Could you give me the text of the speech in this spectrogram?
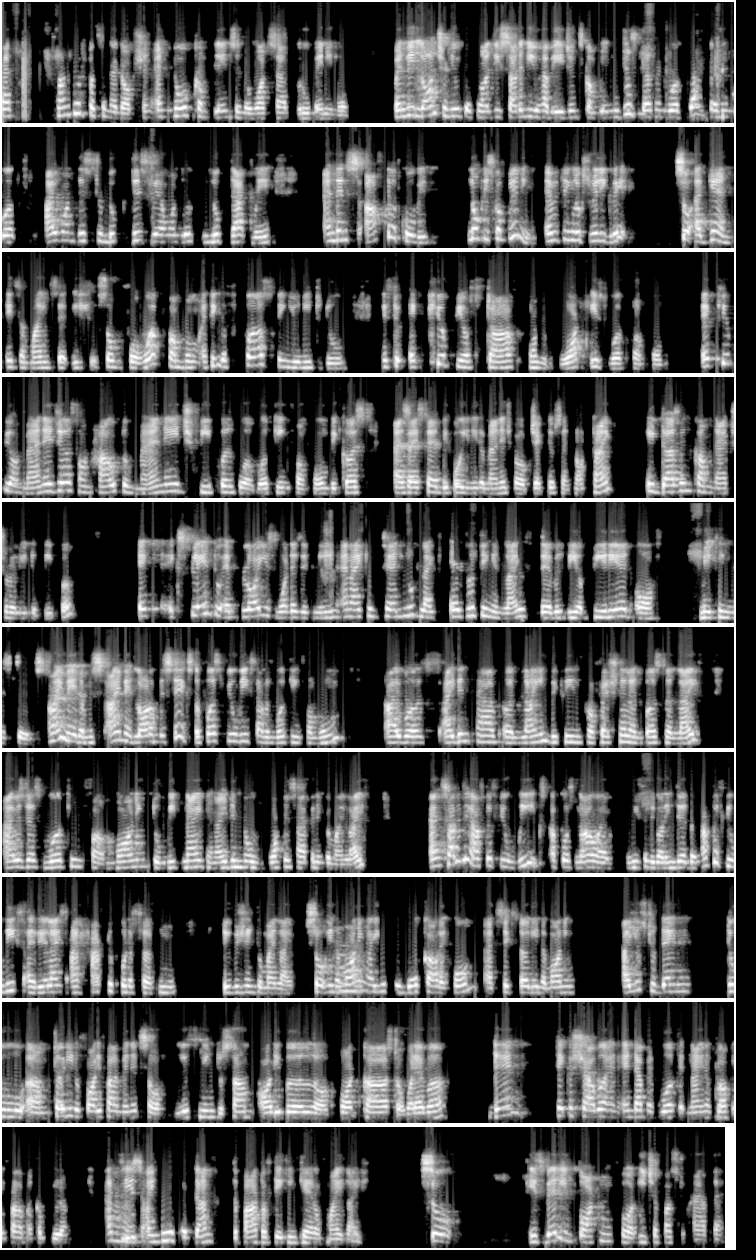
have 100% adoption and no complaints in the WhatsApp group anymore. When we launch a new technology, suddenly you have agents complaining, this doesn't work, that doesn't work. I want this to look this way, I want to look that way. And then after COVID, nobody's complaining. Everything looks really great. So again, it's a mindset issue. So for work from home, I think the first thing you need to do is to equip your staff on what is work from home. Equip your managers on how to manage people who are working from home because as I said before, you need to manage for objectives and not time. It doesn't come naturally to people. Explain to employees what does it mean and i can tell you like everything in life there will be a period of making mistakes. I made a mis- i made a lot of mistakes. The first few weeks i was working from home i was i didn't have a line between professional and personal life i was just working from morning to midnight and i didn't know what is happening to my life and suddenly after a few weeks of course now i've recently got injured but after a few weeks i realized i have to put a certain division to my life. So in the Mhm. morning, I used to work out at home at 6.30 in the morning. I used to then do um, 30 to 45 minutes of listening to some audible or podcast or whatever. Then take a shower and end up at work at 9 o'clock in front of my computer. At Mhm. least I knew I've done the part of taking care of my life. So it's very important for each of us to have that.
